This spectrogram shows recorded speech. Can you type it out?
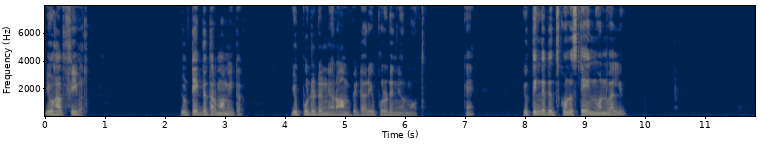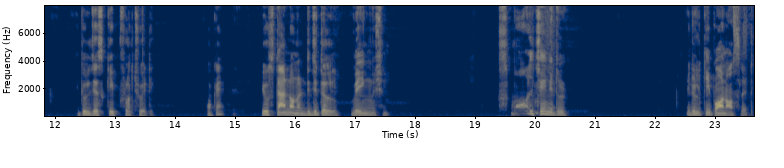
You have fever. You take the thermometer, you put it in your armpit or you put it in your mouth. Okay. You think that it is going to stay in one value? It will just keep fluctuating. Okay. You stand on a digital weighing machine, small change it will it will keep on oscillating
